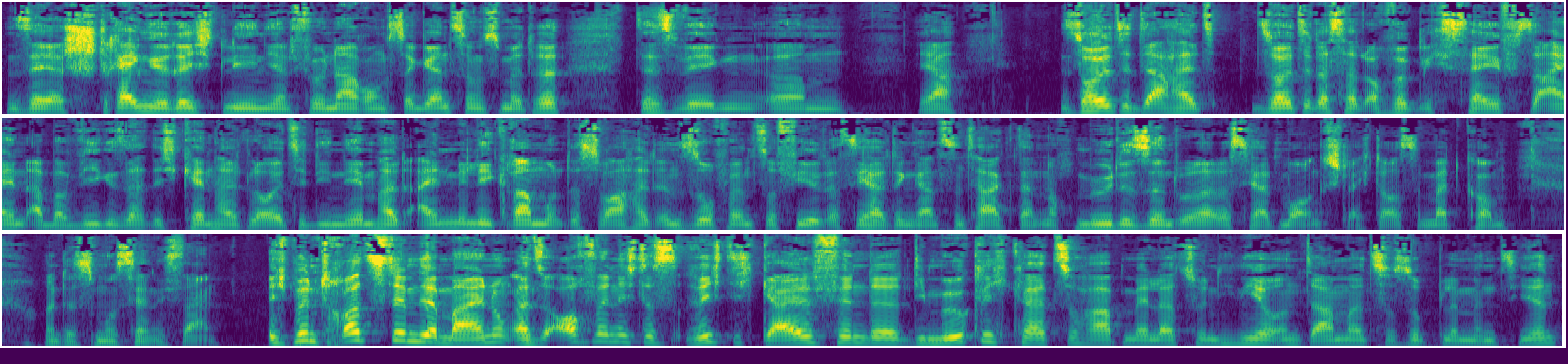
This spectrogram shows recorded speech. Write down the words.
sehr strenge Richtlinien für Nahrungsergänzungsmittel. Deswegen, ähm, ja, sollte da halt, sollte das halt auch wirklich safe sein, aber wie gesagt, ich kenne halt Leute, die nehmen halt ein Milligramm und es war halt insofern zu viel, dass sie halt den ganzen Tag dann noch müde sind oder dass sie halt morgens schlechter aus dem Bett kommen und das muss ja nicht sein. Ich bin trotzdem der Meinung, also auch wenn ich das richtig geil finde, die Möglichkeit zu haben, Melatonin hier und da mal zu supplementieren,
